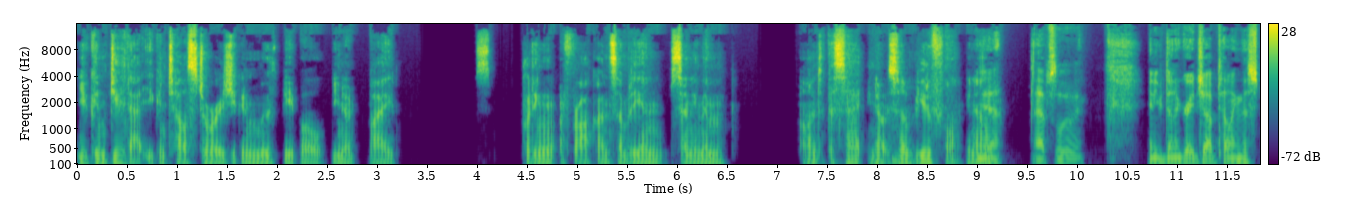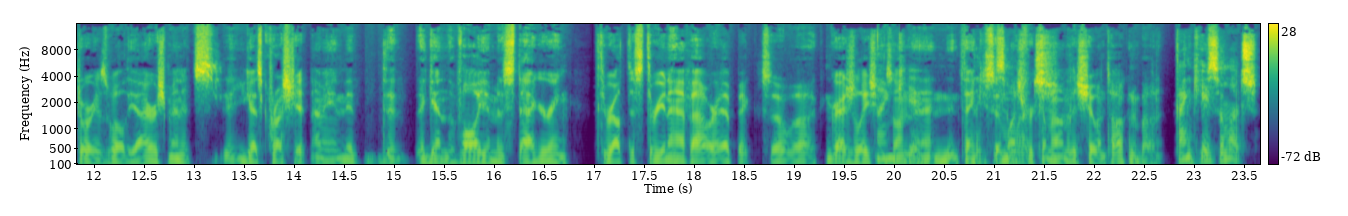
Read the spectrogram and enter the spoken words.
you can do that. You can tell stories. You can move people. You know, by s- putting a frock on somebody and sending them onto the set. You know, it's so beautiful. You know. Yeah, absolutely. And you've done a great job telling this story as well. The Irishman. It's you guys crushed it. I mean, it, the, again, the volume is staggering. throughout this three and a half hour epic. So, uh, congratulations Thank on you. that. And, and thank, Thank you so, you so much, for coming on to the show and talking about it. Thank, you so much.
